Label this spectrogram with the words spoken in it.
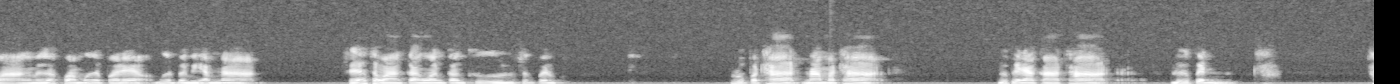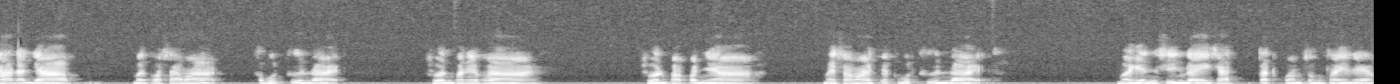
ว่างเหนือความมืดไปแล้ว มืดไม่มีอำนาจ แสงสว่างกลางวันกลางคืน ซึ่งเป็นรูปธาตุนามธาตุหรือเป็นอากาศธาตุหรือเป็นธาตุอัญญาบมันก็สามารถขบวคืนได้ ส่วนพระนิพพาน ส่วนพระปัญญา ไม่สามารถจะขบวคืนได้ เมื่อเห็นสิ่งใดชัด ตัดความสงสัยแล้ว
